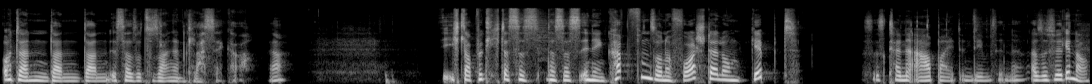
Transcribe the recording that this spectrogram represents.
Und dann, dann, dann ist er sozusagen ein Klassiker, ja. Ich glaube wirklich, dass es, dass es in den Köpfen so eine Vorstellung gibt, es ist keine Arbeit in dem Sinne. Also wird, genau.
